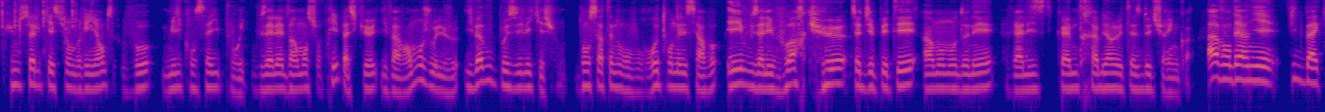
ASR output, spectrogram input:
qu'une seule question brillante vaut 1000 conseils pourris. Vous allez être vraiment surpris parce qu'il va vraiment jouer le jeu. Il va vous poser les questions, dont certaines vont vous retourner le cerveau. Et vous allez voir que ChatGPT, à un moment donné, réalise quand même très bien le test de Turing. Avant-dernier, feedback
